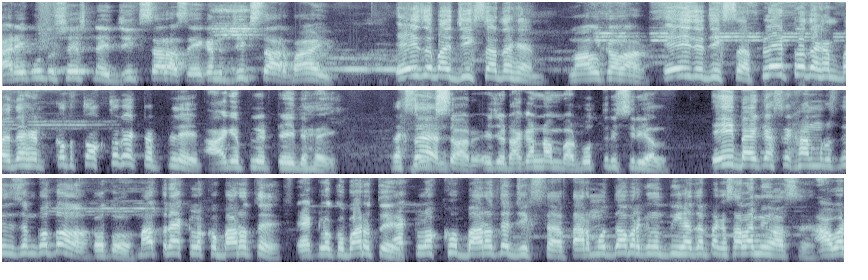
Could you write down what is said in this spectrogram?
গাড়ি কিন্তু শেষ নাই জিক্সার আছে এখানে জিক্সার ভাই। এই যে ভাই জিক্সার দেখেন লাল কালার। এই যে জিক্সার প্লেটটা দেখেন ভাই দেখেন কত চকচকে একটা প্লেট। আগে প্লেটটাই দেখাই। দেখছেন? জিক্সার এই যে ঢাকার নাম্বার বত্রিশ সিরিয়াল এই বাইক আজকে খান মুরস দিয়েছেন কত? কত? মাত্র এক লক্ষ বারোতে। এক লক্ষ বারোতে? এক লক্ষ বারোতে জিক্সার তার মধ্যে আবার কিন্তু দুই হাজার টাকা সালামিও আছে। আবার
